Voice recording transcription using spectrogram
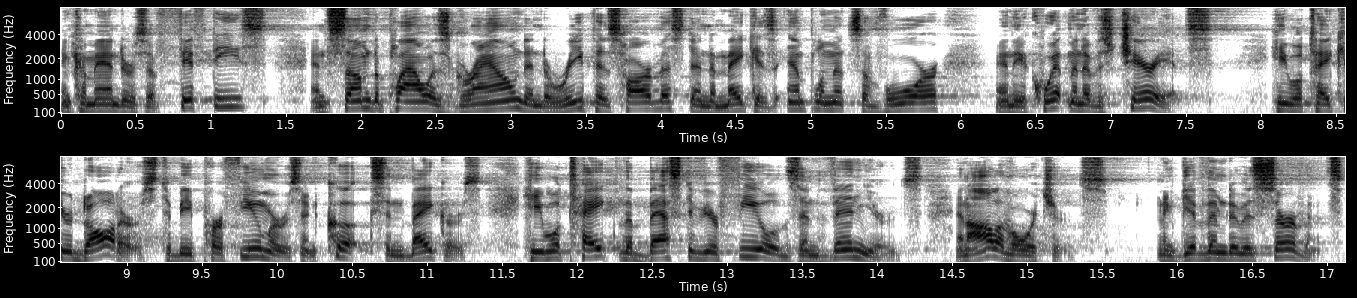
and commanders of fifties, and some to plow his ground and to reap his harvest and to make his implements of war and the equipment of his chariots. He will take your daughters to be perfumers and cooks and bakers. He will take the best of your fields and vineyards and olive orchards and give them to his servants.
